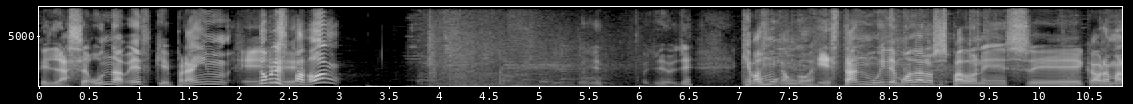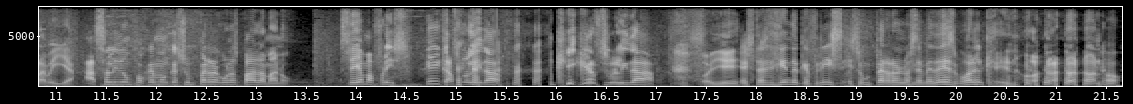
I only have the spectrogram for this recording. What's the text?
Es la segunda vez que Prime... Eh, ¡Doble espadón! Oye, oye, oye. Qué vacilongo, eh. Están muy de moda los espadones, eh, cabra maravilla. Ha salido un Pokémon que es un perro con una espada en la mano se llama Freeze. ¡Qué casualidad! ¡Qué casualidad! Oye. ¿Estás diciendo que Freeze es un perro en los MDs, Walk? no, no, no, no.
